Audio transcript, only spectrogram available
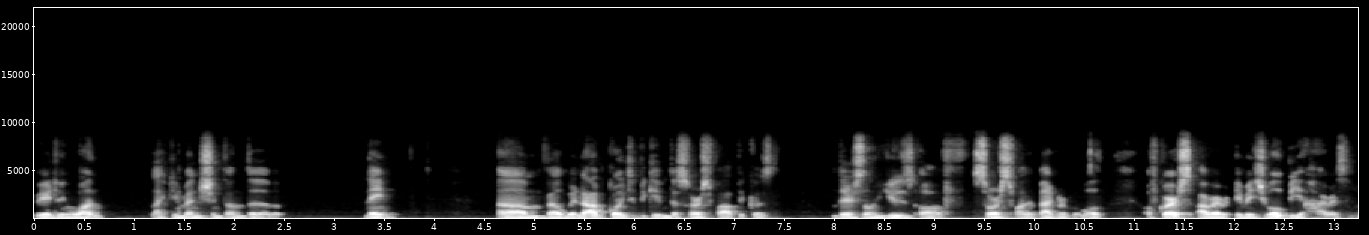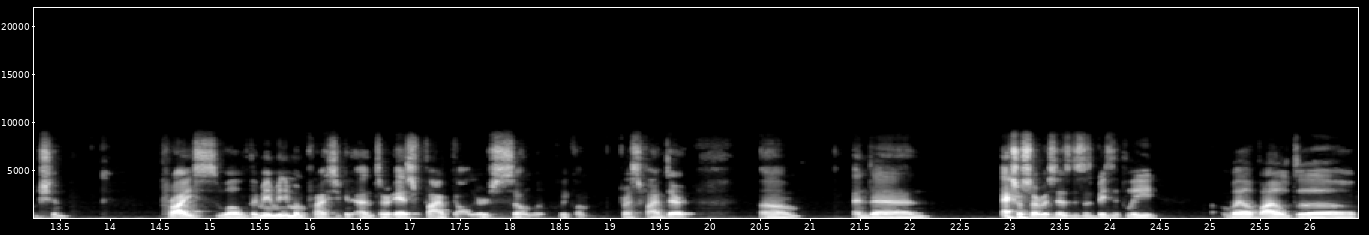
we are doing one, like you mentioned on the name. Um, well, we're not going to be giving the source file because there's no use of source file and background removal. Of course, our image will be high resolution. Price, well, the minimum price you can enter is five dollars. So I'm gonna click on press five there. Um, and then extra services. This is basically well, while the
